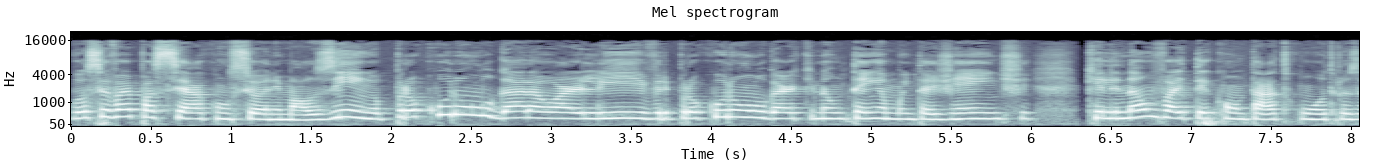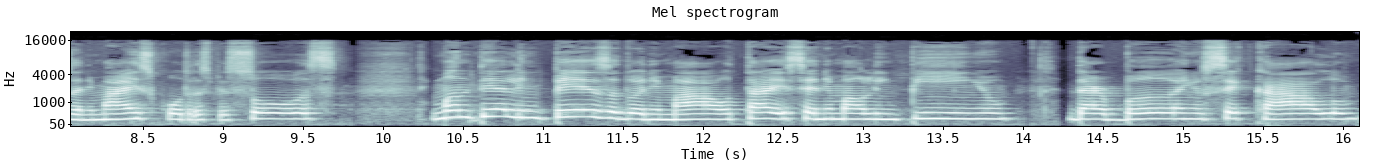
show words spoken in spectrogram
Você vai passear com seu animalzinho, procura um lugar ao ar livre, procura um lugar que não tenha muita gente, que ele não vai ter contato com outros animais, com outras pessoas. Manter a limpeza do animal, tá? Esse animal limpinho, dar banho, secá-lo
